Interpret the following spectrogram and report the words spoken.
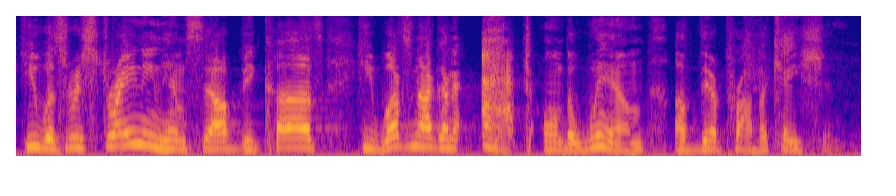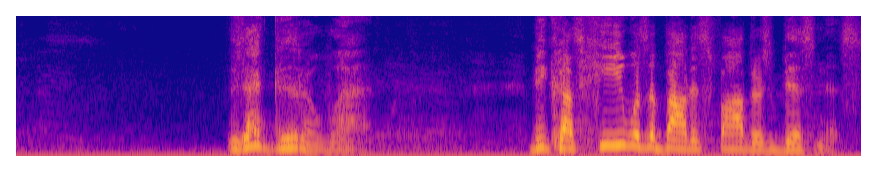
He was restraining himself because he was not going to act on the whim of their provocation. Is that good or what? Because he was about his father's business.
